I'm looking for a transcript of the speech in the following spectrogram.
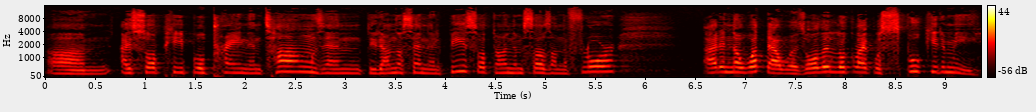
Um, I saw people praying in tongues and tirándose en el piso, throwing themselves on the floor I didn't know what that was. All it looked like was spooky to me.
